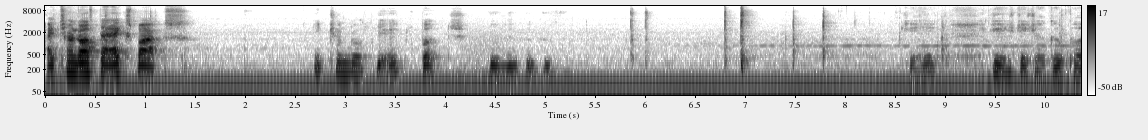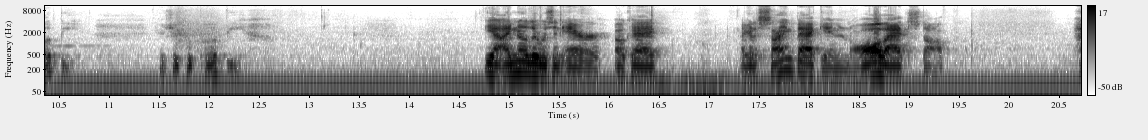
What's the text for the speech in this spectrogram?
I turned off the Xbox. I turned off the Xbox. yeah, yeah, he's a good puppy. He's a good puppy. Yeah, I know there was an error, okay? I gotta sign back in and all that stuff.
